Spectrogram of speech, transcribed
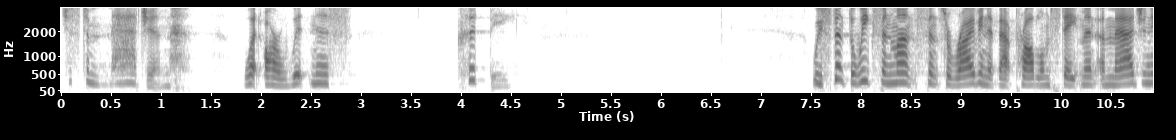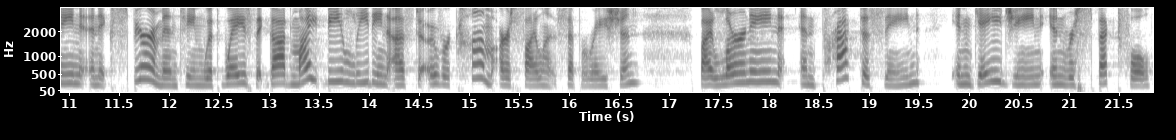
just imagine what our witness could be. We've spent the weeks and months since arriving at that problem statement imagining and experimenting with ways that God might be leading us to overcome our silent separation by learning and practicing engaging in respectful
